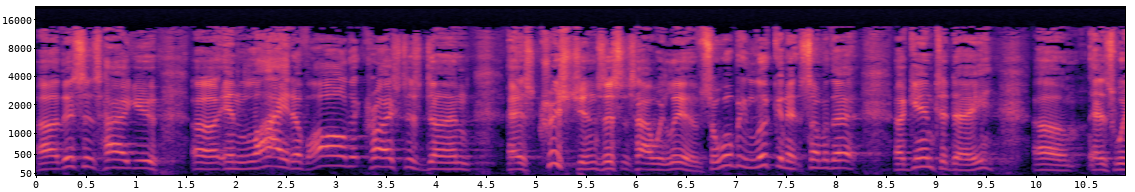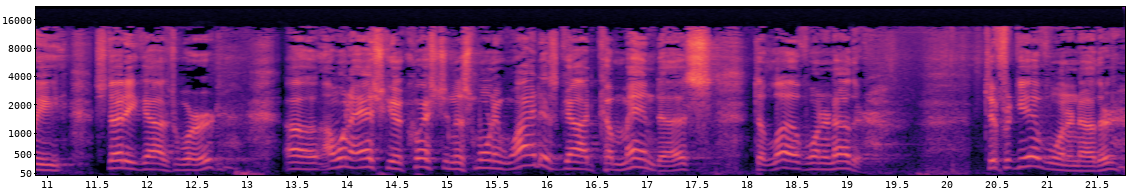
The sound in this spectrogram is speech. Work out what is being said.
Uh, this is how you, uh, in light of all that Christ has done as Christians, this is how we live. So we'll be looking at some of that again today uh, as we study God's Word. Uh, I want to ask you a question this morning. Why does God command us to love one another, to forgive one another?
